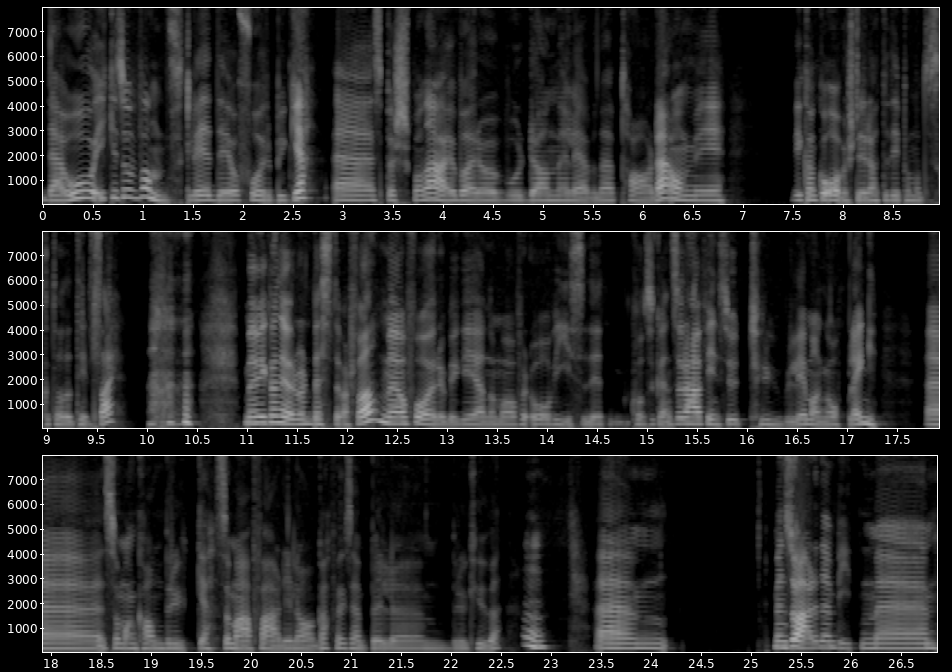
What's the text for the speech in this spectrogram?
Det er jo ikke så vanskelig det å forebygge. Eh, spørsmålet er jo bare hvordan elevene tar det. Om vi, vi kan ikke overstyre at de på en måte skal ta det til seg. Men vi kan gjøre vårt beste i hvert fall med å forebygge gjennom å, å vise de konsekvenser. Og her finnes det utrolig mange opplegg eh, som man kan bruke, som er ferdig laga. F.eks. Eh, bruk huet. Mm. Um, men så er det den biten med,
